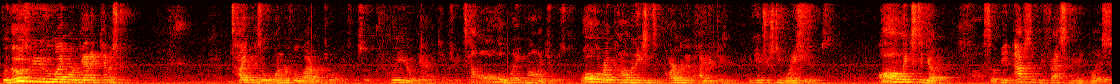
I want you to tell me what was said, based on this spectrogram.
For those of you who like organic chemistry, Titan is a wonderful laboratory for sort of pre-organic chemistry. It's got all the right molecules, all the right combinations of carbon and hydrogen in interesting ratios, all mixed together. So it'd be an absolutely fascinating place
